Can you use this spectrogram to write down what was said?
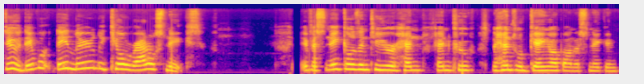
Dude, they will. They literally kill rattlesnakes. If a snake goes into your hen hen coop, the hens will gang up on the snake and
